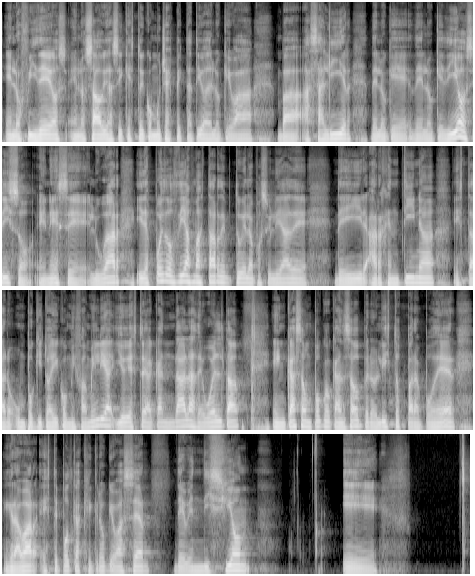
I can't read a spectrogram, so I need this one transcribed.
en los videos, en los audios, así que estoy con mucha expectativa de lo que va, va a salir, de lo, que, de lo que Dios hizo en ese lugar. Y después, dos días más tarde, tuve la posibilidad de, de ir a Argentina, estar un poquito ahí con mi familia y hoy estoy acá en Dallas de vuelta, en casa un poco cansado, pero listos para poder grabar este podcast que creo que va a ser de bendición. Eh,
